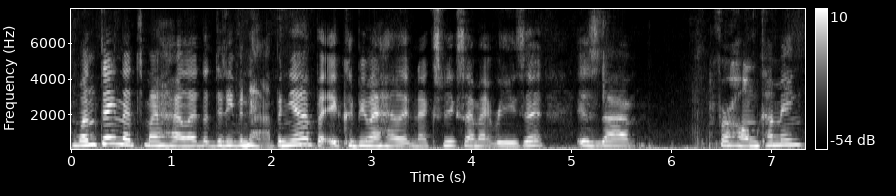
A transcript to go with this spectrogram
one thing that's my highlight that didn't even happen yet, but it could be my highlight next week, so I might reuse it, is that for homecoming,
